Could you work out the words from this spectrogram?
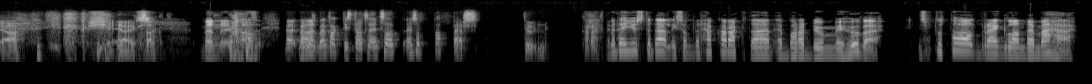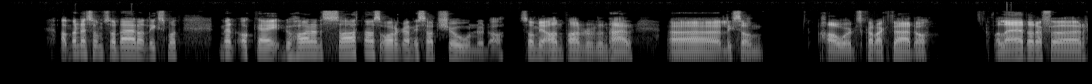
Ja. ja, exakt. Men, Ja. alltså, Men, men, Men- alltså, men faktiskt, alltså, en, så, en så papperstunn karaktär. men det är just det där, liksom, den här karaktären är bara dum i huvudet. Liksom totalt dreglande med. Att man är som sådär att liksom att, men okej, du har en satans organisation nu då. Som jag antar den här, eh, liksom, Howards karaktär då. Var ledare för,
